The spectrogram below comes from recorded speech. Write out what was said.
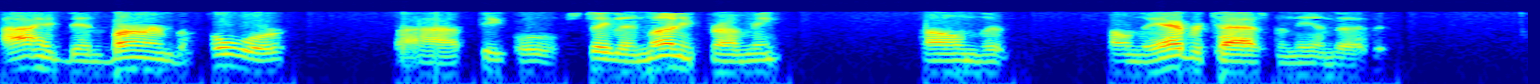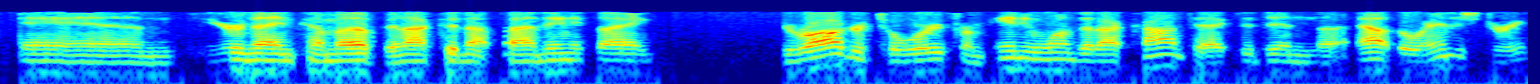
I had been burned before by people stealing money from me on the on the advertisement end of it. And your name come up and I could not find anything derogatory from anyone that I contacted in the outdoor industry.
